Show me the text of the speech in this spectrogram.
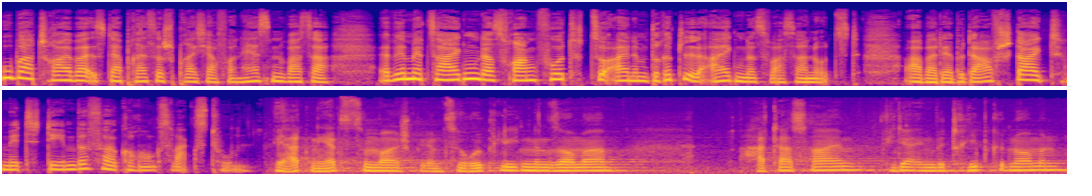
Hubert Schreiber ist der Pressesprecher von Hessenwasser. Er will mir zeigen, dass Frankfurt zu einem Drittel eigenes Wasser nutzt. Aber der Bedarf steigt mit dem Bevölkerungswachstum. Wir hatten jetzt zum Beispiel im zurückliegenden Sommer Hattersheim wieder in Betrieb genommen.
